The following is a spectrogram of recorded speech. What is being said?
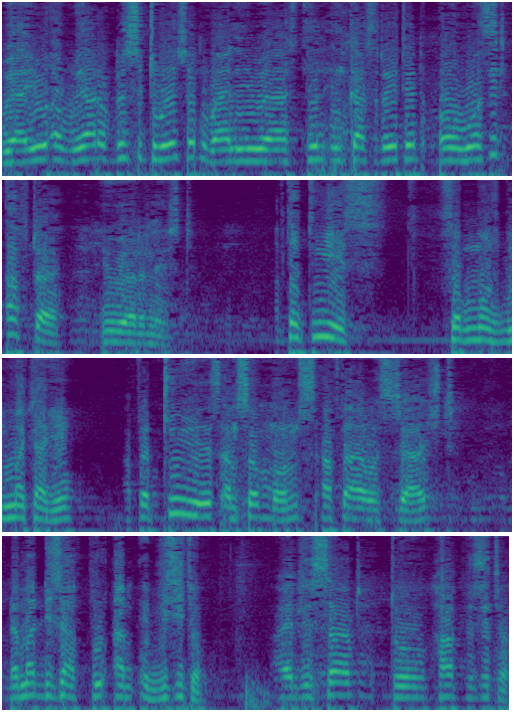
Were you aware of this situation while you were still incarcerated, or was it after you were released? After two years, some months bi ma chargé. After two years and some months after I was charged, dama deserve pour am a visitor. I deserved to have visitor.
